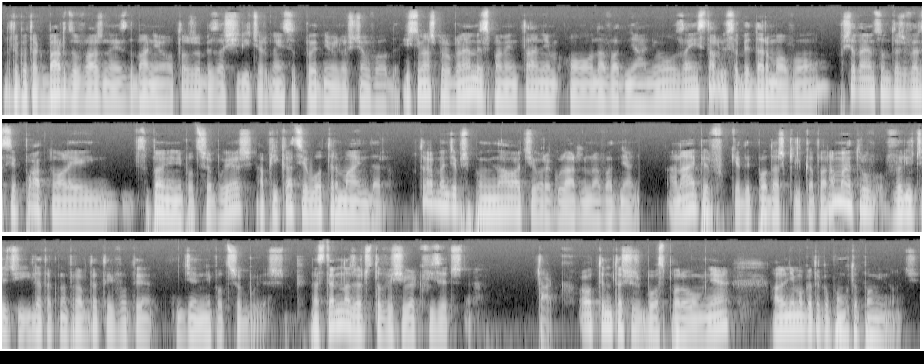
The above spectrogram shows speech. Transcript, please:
Dlatego tak bardzo ważne jest dbanie o to, żeby zasilić organizm odpowiednią ilością wody. Jeśli masz problemy z pamiętaniem o nawadnianiu, zainstaluj sobie darmową, posiadającą też wersję płatną, ale jej zupełnie nie potrzebujesz, aplikację Waterminder, która będzie przypominała Ci o regularnym nawadnianiu. A najpierw, kiedy podasz kilka parametrów, wyliczy ci, ile tak naprawdę tej wody dziennie potrzebujesz. Następna rzecz to wysiłek fizyczny. Tak, o tym też już było sporo u mnie, ale nie mogę tego punktu pominąć.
